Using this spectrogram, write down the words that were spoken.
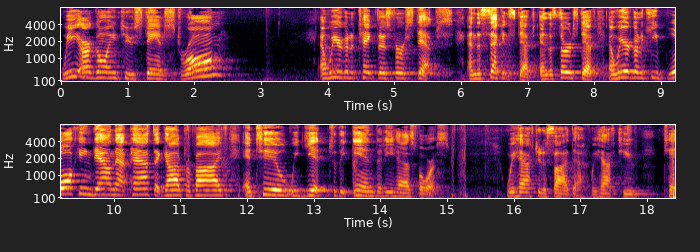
we are going to stand strong and we are going to take those first steps and the second step and the third step and we are going to keep walking down that path that God provides until we get to the end that he has for us. We have to decide that. We have to take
